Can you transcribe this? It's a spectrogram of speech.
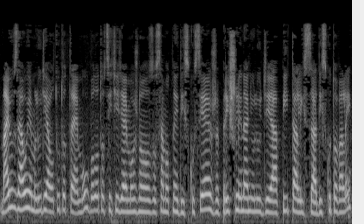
Majú záujem ľudia o túto tému? Bolo to cítiť aj možno zo samotnej diskusie, že prišli na ňu ľudia, pýtali sa, diskutovali?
